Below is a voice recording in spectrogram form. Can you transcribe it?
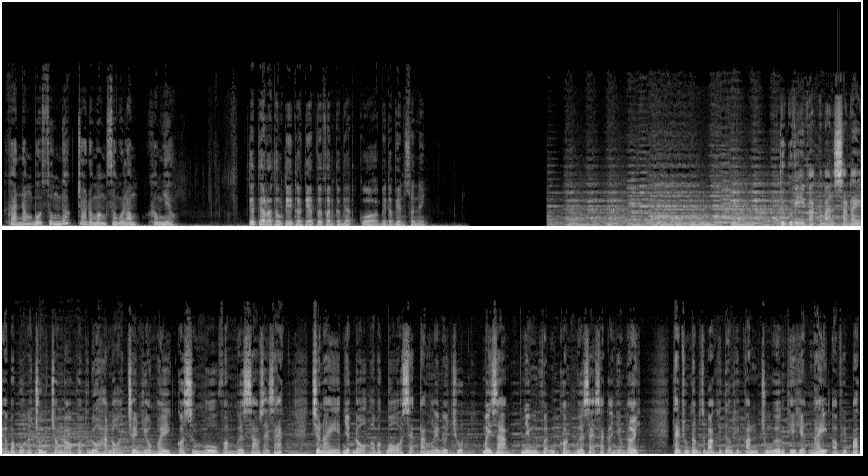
khả năng bổ sung nước cho đồng bằng sông Cửu Long không nhiều. Tiếp theo là thông tin thời tiết với phần cập nhật của biên tập viên Xuân Ninh. Thưa quý vị và các bạn, sáng nay ở Bắc Bộ nói chung trong đó có thủ đô Hà Nội trời nhiều mây, có sương mù và mưa rào rải rác. Chiều nay nhiệt độ ở Bắc Bộ sẽ tăng lên đôi chút, mây giảm nhưng vẫn còn mưa rải rác ở nhiều nơi. Theo Trung tâm Dự báo Khí tượng Thủy văn Trung ương thì hiện nay ở phía Bắc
